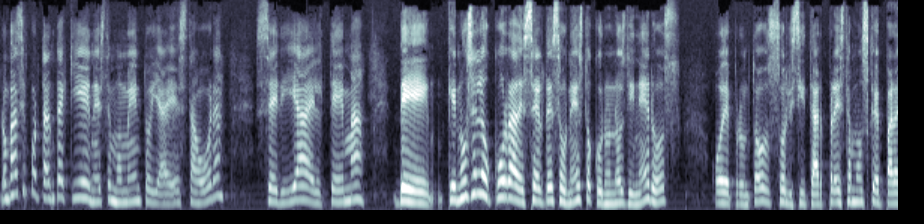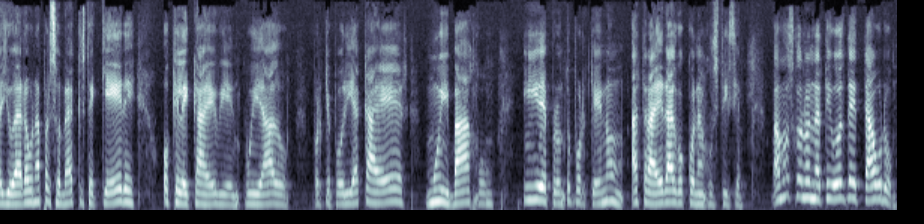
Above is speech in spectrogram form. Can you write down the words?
Lo más importante aquí en este momento y a esta hora sería el tema de que no se le ocurra de ser deshonesto con unos dineros o de pronto solicitar préstamos que para ayudar a una persona que usted quiere o que le cae bien. Cuidado, porque podría caer muy bajo y de pronto, ¿por qué no?, atraer algo con la justicia. Vamos con los nativos de Tauro.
